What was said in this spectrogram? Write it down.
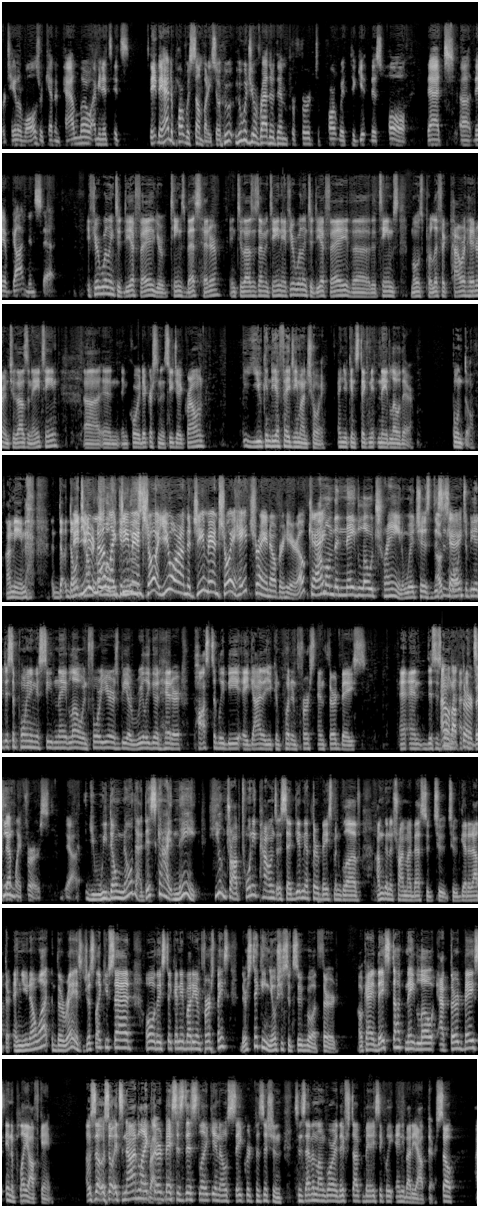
or Taylor Walls or Kevin Padlo. I mean, it's it's they, they had to part with somebody. So who who would you have rather them preferred to part with to get this haul that uh, they have gotten instead? If you're willing to DFA your team's best hitter in 2017, if you're willing to DFA the the team's most prolific power hitter in 2018, uh, in in Corey Dickerson and CJ Cron, you can DFA Ji-Man Choi and you can stick Nate Lowe there. Punto. I mean, don't. You do oh, not oh, well, like Ji-Man Choi. You are on the Ji-Man Choi hate train over here. Okay, I'm on the Nate Lowe train, which is this okay. is going to be a disappointing to see Nate Lowe in four years be a really good hitter, possibly be a guy that you can put in first and third base. And, and this is I don't know about third, but definitely first. Yeah, you, we don't know that this guy Nate he dropped 20 pounds and said, Give me a third baseman glove. I'm going to try my best to, to, to get it out there. And you know what? The Rays, just like you said, oh, they stick anybody in first base. They're sticking Yoshi Tsutsugo at third. Okay. They stuck Nate Lowe at third base in a playoff game. Oh, so, so it's not like right. third base is this like you know sacred position. Since Evan Longoria, they've stuck basically anybody out there. So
